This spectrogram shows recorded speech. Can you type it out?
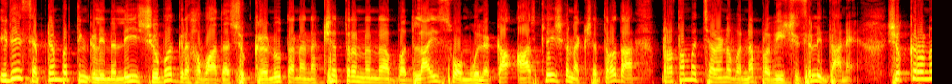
ಇದೇ ಸೆಪ್ಟೆಂಬರ್ ತಿಂಗಳಿನಲ್ಲಿ ಶುಭ ಗ್ರಹವಾದ ಶುಕ್ರನು ತನ್ನ ನಕ್ಷತ್ರನನ್ನ ಬದಲಾಯಿಸುವ ಮೂಲಕ ಆಶ್ಲೇಷ ನಕ್ಷತ್ರದ ಪ್ರಥಮ ಚರಣವನ್ನು ಪ್ರವೇಶಿಸಲಿದ್ದಾನೆ. ಶುಕ್ರನ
